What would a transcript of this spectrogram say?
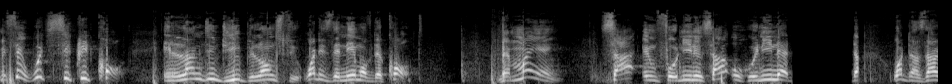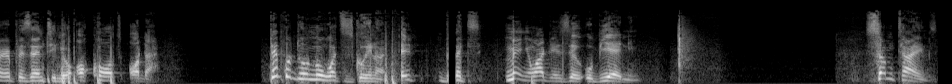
Me say, which secret court in London do you belong to? What is the name of the court? The mayan, sa infonino, sa ohonina. What does that represent in your occult order? people don't know what is going on. It, but men you want to say obi sometimes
